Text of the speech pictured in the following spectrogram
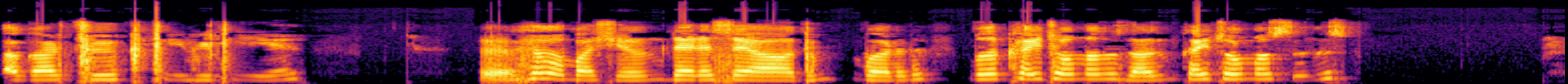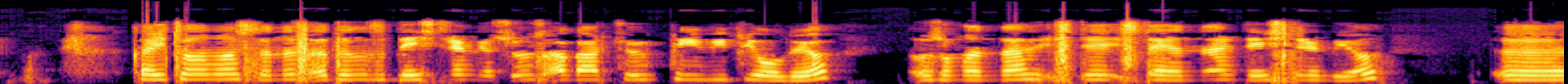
Agartürk PvP'ye. Ee, hemen başlayalım. DRS'ye adım bu arada. Buna kayıt olmanız lazım. Kayıt olmazsanız kayıt olmazsanız adınızı değiştiremiyorsunuz. Agartürk PvP oluyor. O zaman da işte isteyenler değiştiremiyor. Ee,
